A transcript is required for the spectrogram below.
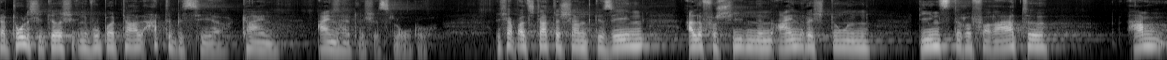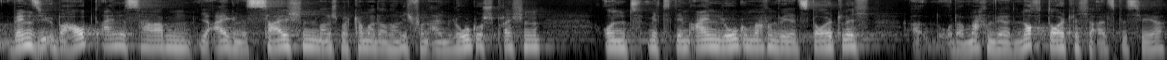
Katholische Kirche in Wuppertal hatte bisher kein einheitliches Logo. Ich habe als Stadtdechant gesehen, alle verschiedenen Einrichtungen, Dienste, Referate haben, wenn sie überhaupt eines haben, ihr eigenes Zeichen. Manchmal kann man da noch nicht von einem Logo sprechen. Und mit dem einen Logo machen wir jetzt deutlich, oder machen wir noch deutlicher als bisher,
